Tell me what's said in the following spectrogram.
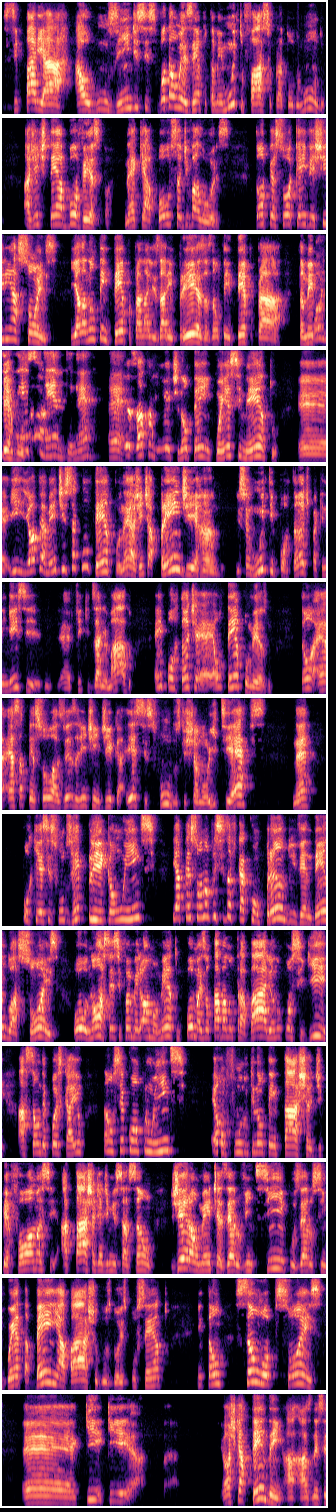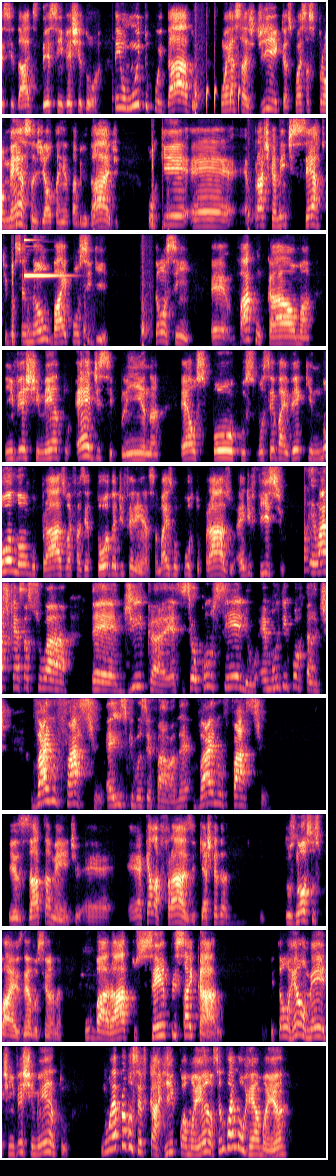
se parear a alguns índices. Vou dar um exemplo também muito fácil para todo mundo. A gente tem a Bovespa, né, que é a bolsa de valores. Então a pessoa quer investir em ações e ela não tem tempo para analisar empresas, não tem tempo para também Ou perguntar. Conhecimento, né? É. Exatamente, não tem conhecimento. É, e, e, obviamente, isso é com o tempo, né? A gente aprende errando. Isso é muito importante para que ninguém se é, fique desanimado. É importante, é, é o tempo mesmo. Então, é, essa pessoa, às vezes, a gente indica esses fundos que chamam ETFs, né? Porque esses fundos replicam o índice e a pessoa não precisa ficar comprando e vendendo ações, ou, nossa, esse foi o melhor momento, pô, mas eu estava no trabalho, eu não consegui, a ação depois caiu. Não, você compra um índice, é um fundo que não tem taxa de performance, a taxa de administração geralmente é 0,25, 0,50, bem abaixo dos 2%. Então, são opções é, que, que eu acho que atendem às necessidades desse investidor. Tenham muito cuidado com essas dicas, com essas promessas de alta rentabilidade, porque é, é praticamente certo que você não vai conseguir. Então, assim, é, vá com calma, investimento é disciplina, é aos poucos, você vai ver que no longo prazo vai fazer toda a diferença, mas no curto prazo é difícil. Eu acho que essa sua é, dica, esse seu conselho é muito importante. Vai no fácil, é isso que você fala, né? Vai no fácil. Exatamente. É, é aquela frase que acho que é da, dos nossos pais, né, Luciana? O barato sempre sai caro. Então, realmente, investimento não é para você ficar rico amanhã, você não vai morrer amanhã.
